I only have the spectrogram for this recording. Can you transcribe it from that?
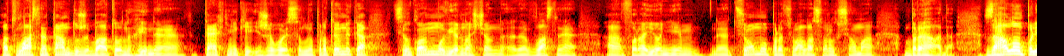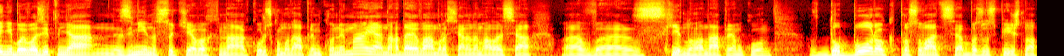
От, власне, там дуже багато гине техніки і живої сили противника. Цілком ймовірно, що е, власне е, в районі е, цьому працювала 47-ма бригада. Загалом по лінії бойового зіткнення змін суттєвих на Курському напрямку немає. Нагадаю вам, росіяни намагалися в східного напрямку до Борок просуватися безуспішно.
